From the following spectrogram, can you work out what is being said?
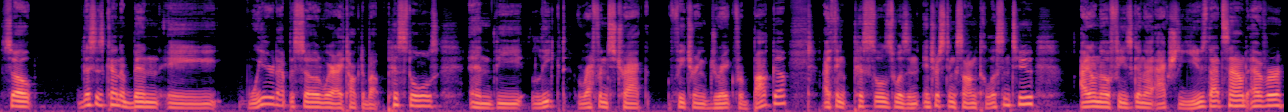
So this has kind of been a weird episode where I talked about pistols and the leaked reference track featuring Drake for Baka. I think Pistols was an interesting song to listen to. I don't know if he's going to actually use that sound ever.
